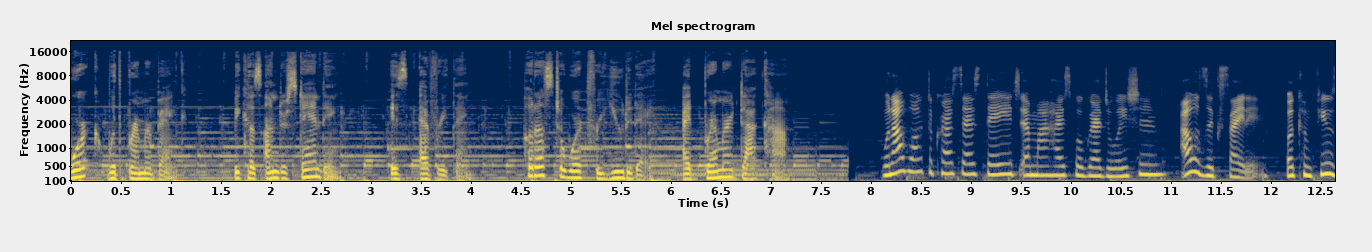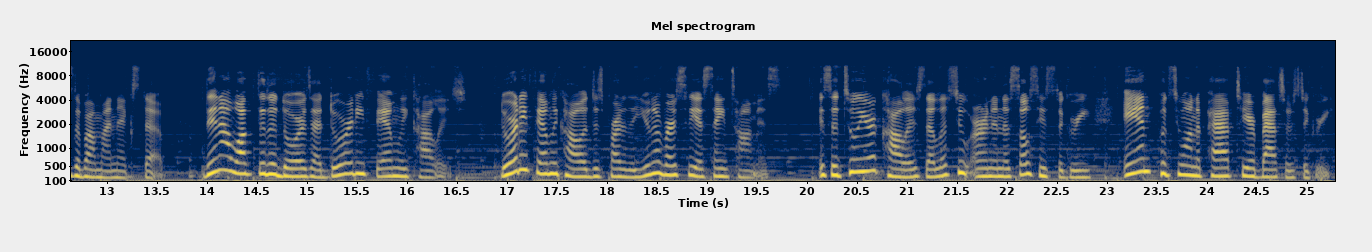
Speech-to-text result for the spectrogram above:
Work with Bremer Bank because understanding is everything. Put us to work for you today at bremer.com. When I walked across that stage at my high school graduation, I was excited, but confused about my next step. Then I walked through the doors at Dougherty Family College. Dougherty Family College is part of the University of St. Thomas. It's a two year college that lets you earn an associate's degree and puts you on a path to your bachelor's degree.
